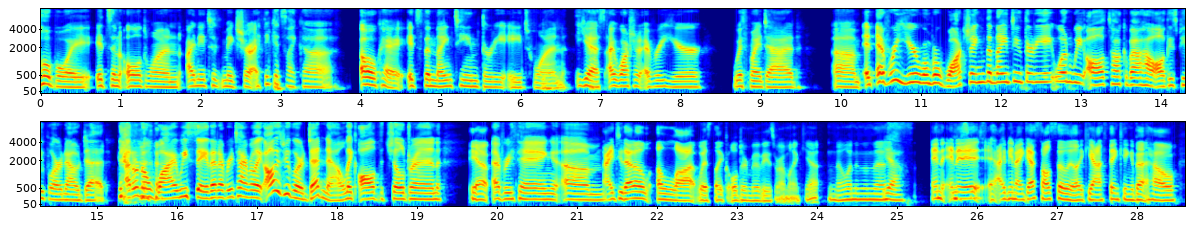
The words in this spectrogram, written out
Oh boy, it's an old one. I need to make sure. I think it's like a. Okay, it's the 1938 one. Yes, I watch it every year with my dad. Um, and every year when we're watching the 1938 one, we all talk about how all these people are now dead. I don't know why we say that every time. We're like, all these people are dead now. Like all the children, yeah. everything. Um, I do that a, a lot with like older movies where I'm like, yeah, no one in this. Yeah. And and This it, I mean, I guess also like, yeah, thinking about how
